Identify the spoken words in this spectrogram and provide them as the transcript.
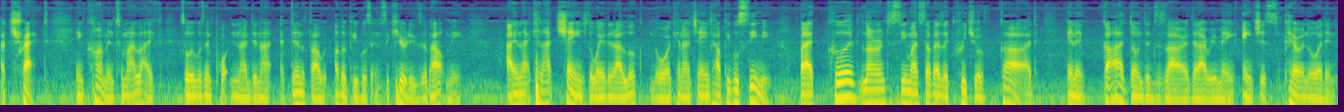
attract and come into my life. So it was important I did not identify with other people's insecurities about me. I cannot change the way that I look, nor can I change how people see me. But I could learn to see myself as a creature of God. And if God don't desire that I remain anxious, paranoid, and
